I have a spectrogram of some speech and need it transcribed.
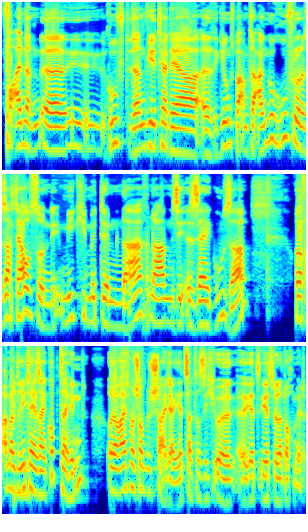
vor allem dann äh, ruft, dann wird ja der äh, Regierungsbeamte angerufen und dann sagt er auch so, Miki mit dem Nachnamen Sergusa. Und auf einmal dreht er ja seinen Kopf dahin und da weiß man schon Bescheid. Ja, jetzt hat er sich, äh, jetzt, jetzt will er doch mit.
